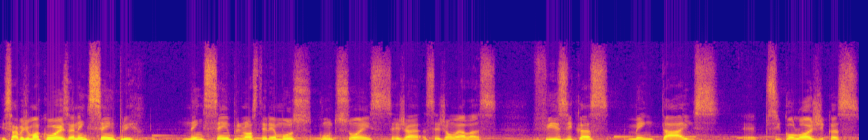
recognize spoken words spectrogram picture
E sabe de uma coisa? Nem sempre nem sempre nós teremos condições, seja, sejam elas físicas, mentais, é, psicológicas,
